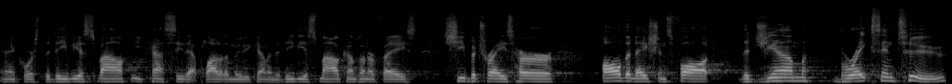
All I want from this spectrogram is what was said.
And of course, the devious smile, you kind of see that plot of the movie coming. The devious smile comes on her face. She betrays her. All the nations fought. The gem breaks in two,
